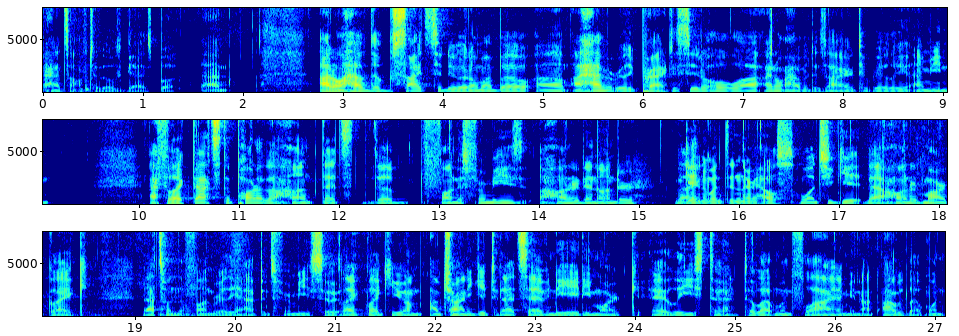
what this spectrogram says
hats off to those guys. But I'm, I don't have the sights to do it on my bow. Um, I haven't really practiced it a whole lot. I don't have a desire to really. I mean, I feel like that's the part of the hunt that's the funnest for me is hundred and under. Like, Getting within their house. once you get that hundred mark, like that's when the fun really happens for me. So like like you, I'm I'm trying to get to that 70, 80 mark at least to to let one fly. I mean, I, I would let one.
